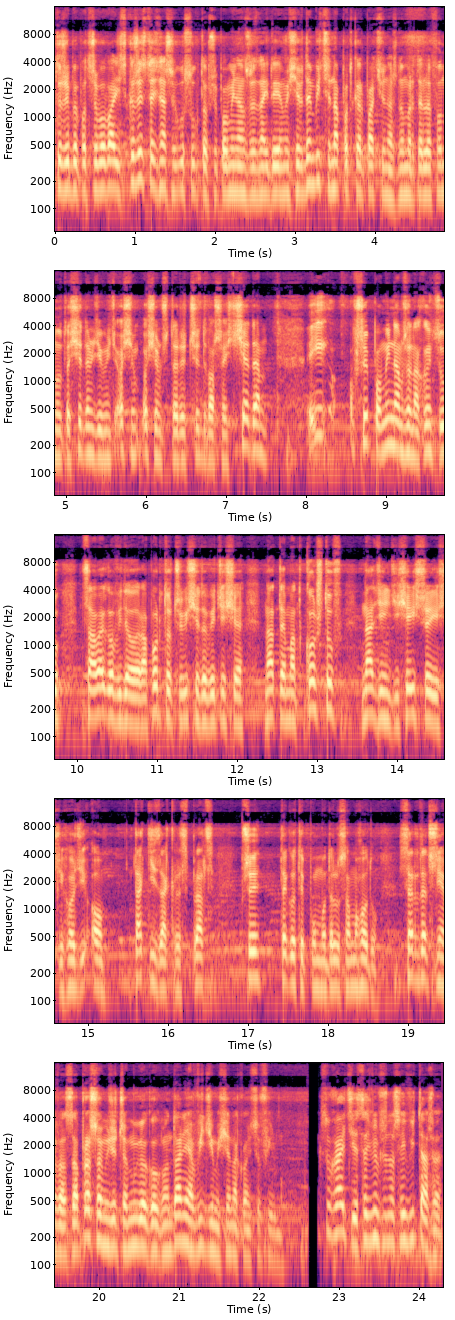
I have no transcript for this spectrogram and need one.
którzy by potrzebowali skorzystać z naszych usług, to przypominam, że znajdujemy się w Dębicy na Podkarpaciu, nasz numer telefonu to 798 843 267 i przypominam, że na końcu całego wideo raportu oczywiście dowiecie się na temat kosztów na dzień dzisiejszy, jeśli chodzi o taki zakres prac przy tego typu modelu samochodu. Serdecznie Was zapraszam i życzę miłego oglądania. Widzimy się na końcu filmu. Słuchajcie, jesteśmy przy naszej witarze.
